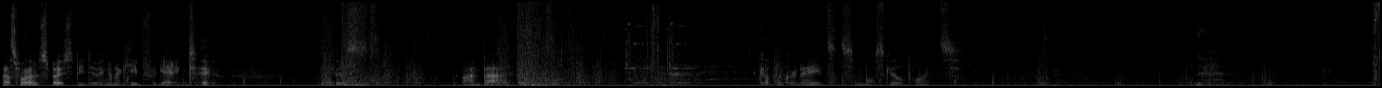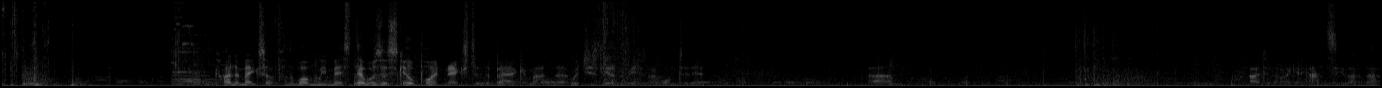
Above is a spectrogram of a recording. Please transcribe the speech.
That's what I'm supposed to be doing, and I keep forgetting to. Because I'm bad. A couple of grenades and some more skill points. Kind of makes up for the one we missed. There was a skill point next to the bear commander, which is the other reason I wanted it. Um, I don't know, I get antsy like that.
